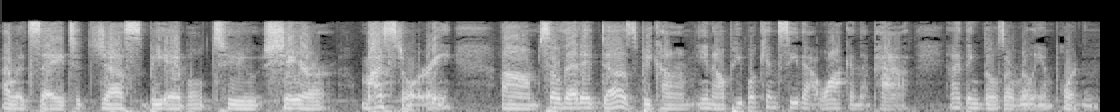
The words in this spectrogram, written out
I would say, to just be able to share my story um, so that it does become, you know, people can see that walk and that path. And I think those are really important.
